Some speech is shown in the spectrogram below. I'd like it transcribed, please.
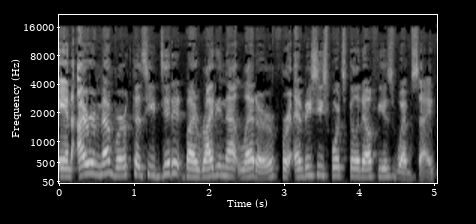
And I remember because he did it by writing that letter for NBC Sports Philadelphia's website.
